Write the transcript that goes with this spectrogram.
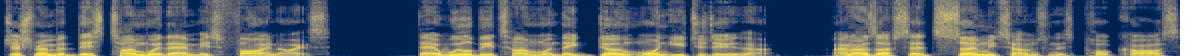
just remember this time with them is finite. There will be a time when they don't want you to do that. And as I've said so many times in this podcast,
